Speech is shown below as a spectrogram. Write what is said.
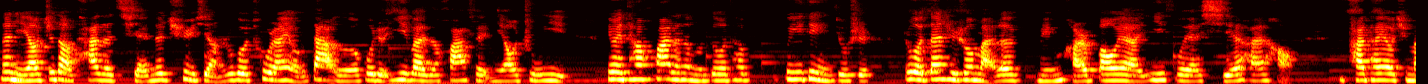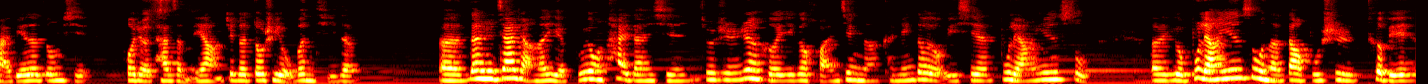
那你要知道他的钱的去向。如果突然有大额或者意外的花费，你要注意，因为他花的那么多，他不一定就是。如果单是说买了名牌包呀、衣服呀、鞋还好，怕他要去买别的东西，或者他怎么样，这个都是有问题的。呃，但是家长呢也不用太担心，就是任何一个环境呢，肯定都有一些不良因素。呃，有不良因素呢，倒不是特别，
